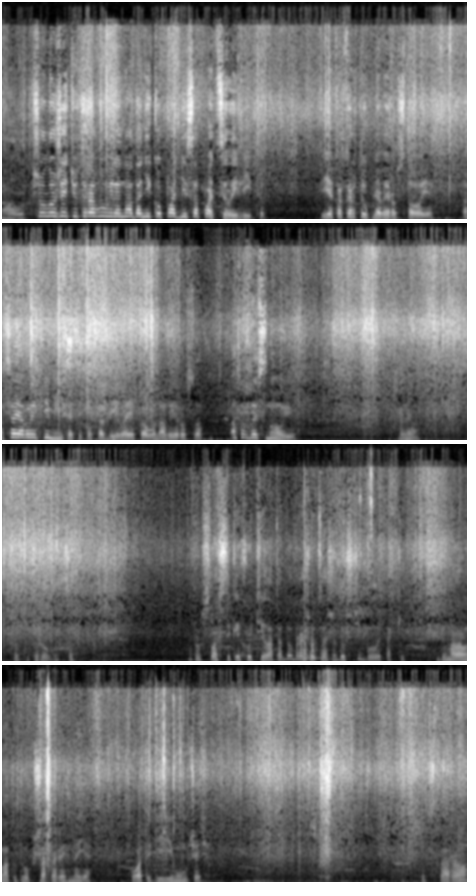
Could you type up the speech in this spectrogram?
мало. що ложить у траву і не треба ні копати, ні сапати ціле літо. І яка картопля виростає. А це я в липні місяці посадила, яка вона виросла. А щоб весною. Гля, що тут робиться? Росла стільки хотіла. Та добре, що це ж дощі були такі. Думала, вона тут взагалі перегниє. Хватить її мучить. Це стара.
